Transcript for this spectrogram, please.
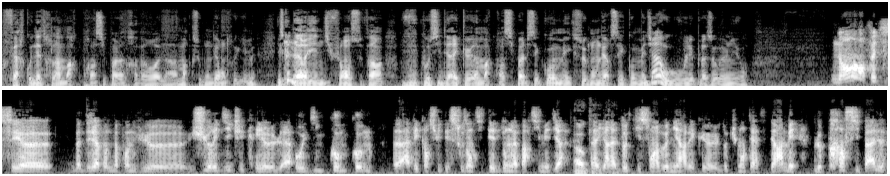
faire connaître la marque principale à travers euh, la marque secondaire entre guillemets. Est-ce que d'ailleurs il y a une différence enfin vous considérez que la marque principale c'est com et que secondaire c'est com média ou vous les placez au même niveau? Non en fait c'est euh bah déjà d'un point de vue euh, juridique, j'ai créé euh, la holding Comcom euh, avec ensuite des sous-entités dont la partie média. Ah, il y en a d'autres qui sont à venir avec le documentaire, etc. Mais le principal,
